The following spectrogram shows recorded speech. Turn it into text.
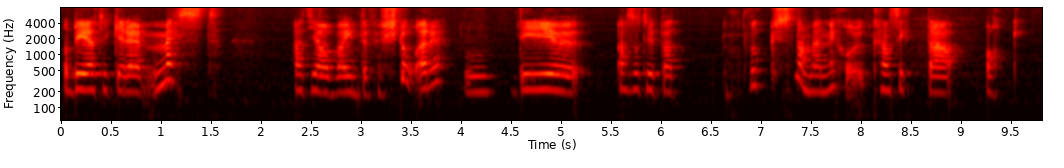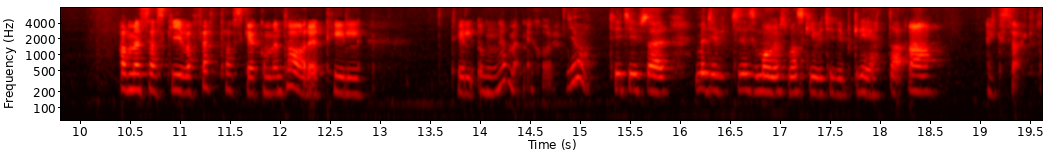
och det jag tycker är mest att jag bara inte förstår, Mm. det är ju alltså typ att vuxna människor kan sitta och ja, men så här, skriva fett taskiga kommentarer till, till unga människor. Ja, till typ så här, men typ till så många som har skrivit till typ Greta. Ja, exakt.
